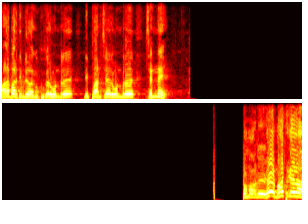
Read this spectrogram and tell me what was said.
மலபாரத்தி இப்படி வழங்கும் குக்கர் ஒன்று நிப்பான் சேர் ஒன்று சென்னை. மாட்டுக்காரா?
